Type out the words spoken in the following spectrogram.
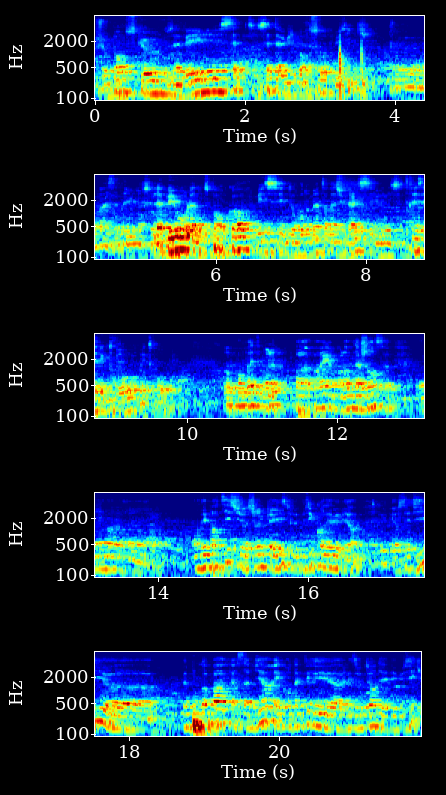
Je pense que vous avez 7, 7 à 8 morceaux de musique. Euh, Ouais, la BO, on l'annonce pas encore, mais c'est de renommée internationale, c'est très électro, rétro. Euh, En fait, voilà, par- pareil, en parlant de la chance, on, on est parti sur, sur une playlist de musique qu'on aimait bien. Et on s'est dit, euh, ben pourquoi pas faire ça bien et contacter les, euh, les auteurs des, des musiques.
